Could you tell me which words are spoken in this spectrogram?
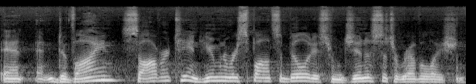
And, and divine sovereignty and human responsibilities from Genesis to Revelation.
